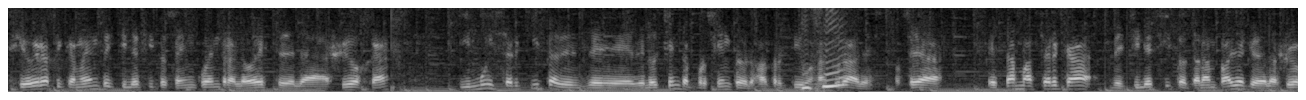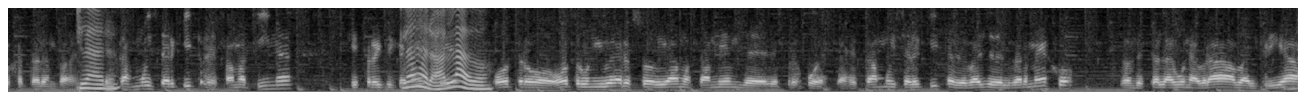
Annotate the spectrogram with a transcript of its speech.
Geográficamente Chilecito se encuentra al oeste de La Rioja y muy cerquita de, del 80% de los atractivos naturales. O sea, estás más cerca de Chilecito Tarampaya que de La Rioja Tarampaya. Estás muy cerquita de Famatina, que es prácticamente al lado. otro otro universo, digamos, también de, propuestas. Estás muy cerquita de Valle del Bermejo, donde está Laguna Brava, el Criado,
